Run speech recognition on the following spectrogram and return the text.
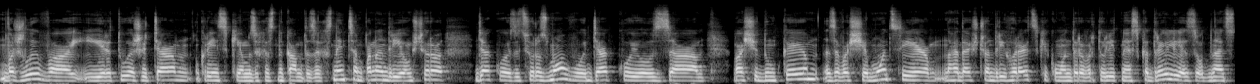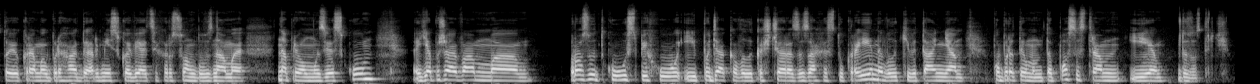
важлива і рятує життя українським захисникам та захисницям. Пане Андрію, вам щиро дякую за цю розмову. Дякую за ваші думки, за ваші емоції. Нагадаю, що Андрій Горецький, командир вертолітної ескадрилі з 11-ї окремої бригади армійської авіації Херсон, був з нами на прямому зв'язку. Я бажаю вам. е, Розвитку успіху і подяка велика ще раз за захист України. Великі вітання побратимам та посестрам. І до зустрічі.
